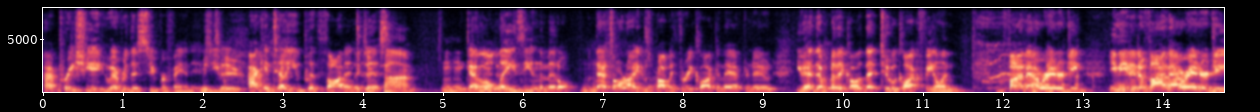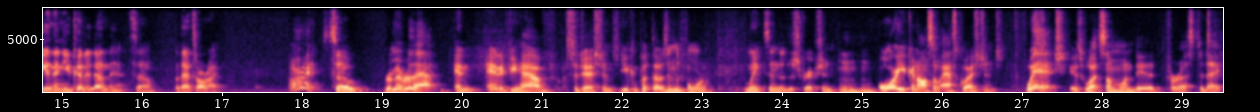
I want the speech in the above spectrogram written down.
I appreciate whoever this super fan is. Me You- too. I can tell you put thought into They took this. time. Hmm Got a little lazy in the middle, Mhm. but that's all right. It was probably three o'clock in the afternoon. You had that what do they call it that two o'clock feeling, five hour energy. You needed a five hour energy, and then you could have done that. So, but that's all right. All right. So remember that. And and if you have suggestions, you can put those in the form. Links in the description. Mm-hmm. Or you can also ask questions, which is what someone did for us today.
